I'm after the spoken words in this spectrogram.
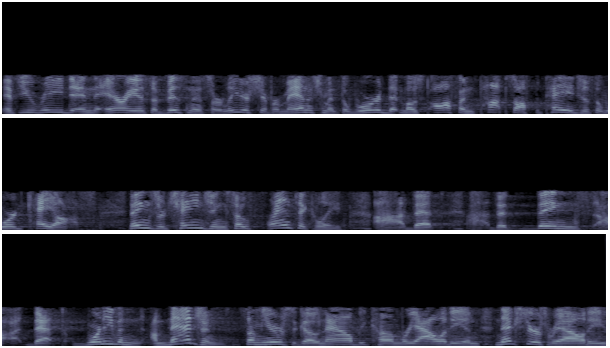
If you read in the areas of business or leadership or management, the word that most often pops off the page is the word chaos. Things are changing so frantically uh, that uh, that things uh, that weren't even imagined some years ago now become reality, and next year's realities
